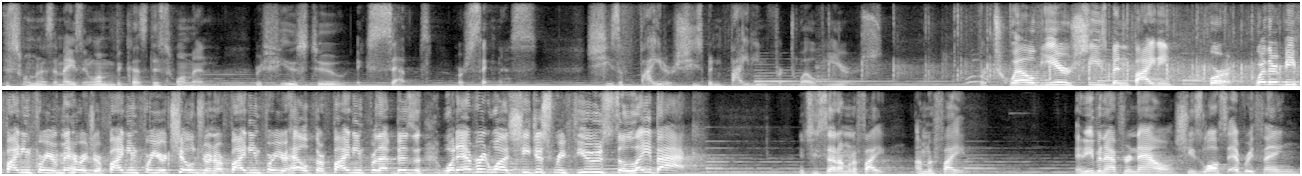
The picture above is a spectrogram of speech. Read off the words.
this woman is an amazing woman because this woman refused to accept her sickness. She's a fighter. She's been fighting for 12 years. For 12 years, she's been fighting for whether it be fighting for your marriage or fighting for your children or fighting for your health or fighting for that business, whatever it was, she just refused to lay back. And she said, I'm gonna fight. I'm gonna fight. And even after now, she's lost everything.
